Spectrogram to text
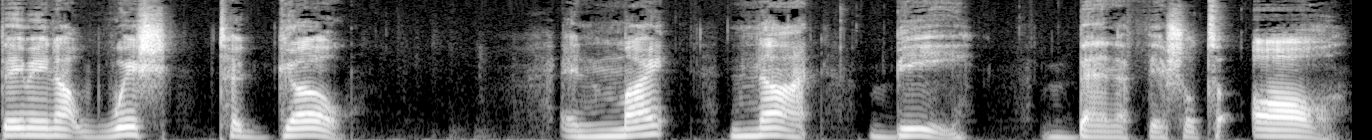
they may not wish to go and might not be beneficial to all.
